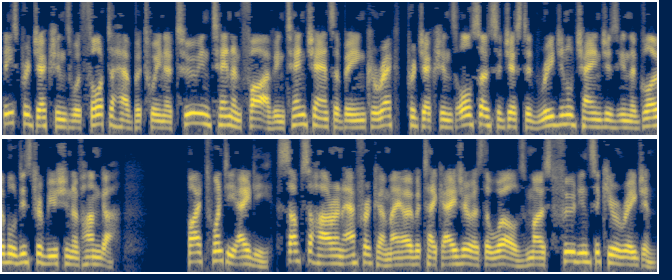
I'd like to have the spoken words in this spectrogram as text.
These projections were thought to have between a 2 in 10 and 5 in 10 chance of being correct. Projections also suggested regional changes in the global distribution of hunger. By 2080, sub-Saharan Africa may overtake Asia as the world's most food-insecure region.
